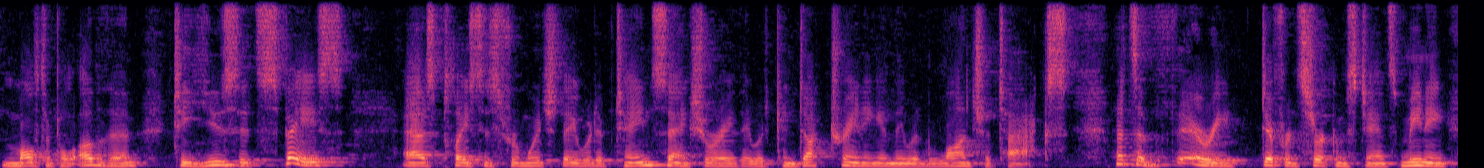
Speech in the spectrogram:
multiple of them, to use its space as places from which they would obtain sanctuary, they would conduct training, and they would launch attacks. That's a very different circumstance, meaning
